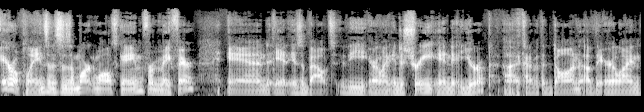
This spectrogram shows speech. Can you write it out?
Aeroplanes, and this is a Martin Wallace game from Mayfair, and it is about the airline industry in Europe, uh, kind of at the dawn of the airline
